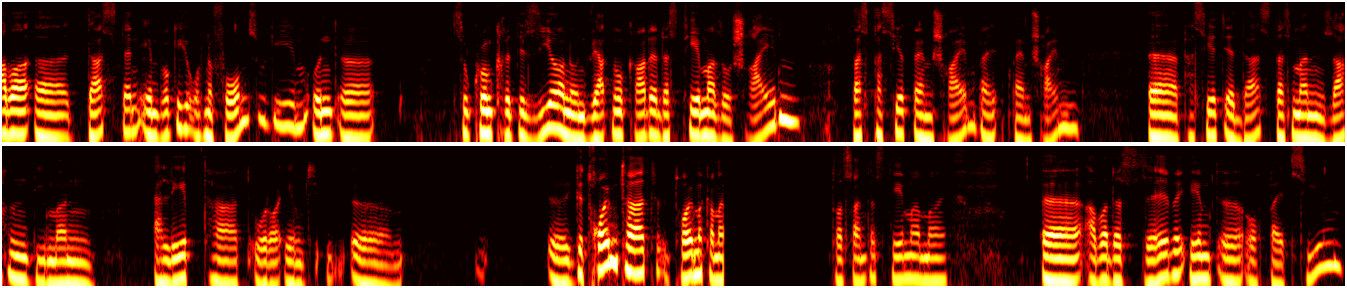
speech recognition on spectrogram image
aber äh, das dann eben wirklich auch eine Form zu geben und äh, zu konkretisieren. Und wir hatten auch gerade das Thema so Schreiben. Was passiert beim Schreiben? Bei, beim Schreiben äh, passiert ja das, dass man Sachen, die man erlebt hat oder eben äh, äh, geträumt hat, Träume kann man, interessantes Thema mal, äh, aber dasselbe eben auch bei Zielen.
